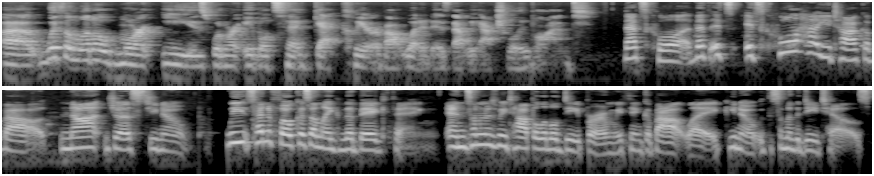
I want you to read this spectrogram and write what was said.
uh, with a little more ease when we're able to get clear about what it is that we actually want. That's cool. That it's it's cool how you talk about not just you know we tend to focus on like the big thing and sometimes we tap a little deeper and we think about like you know some of the details.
